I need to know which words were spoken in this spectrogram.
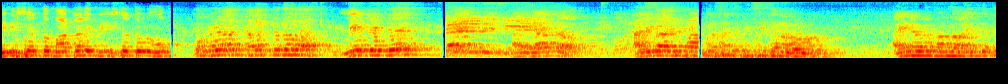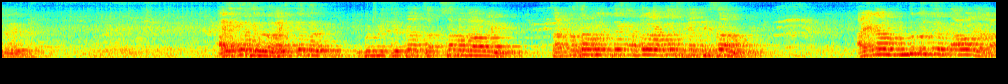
మినిస్టర్తో మాట్లాడి మినిస్టర్తో కూడా ఒకవేళ కలెక్టర్ లేట్ అంటే అది కాదు. అది కాదు పర్సెంట్ అయినా కూడా మనలో ఐక్యత లేదు. ఐక్యత లేదు ఐక్యత ఇప్పుడు మీరు చెప్పారు చట్టసభ కావాలి చట్టసభ అయితే అందరూ అవకాశం కల్పిస్తారు. అయినా ముందుకు వచ్చారు కావాలి కదా.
